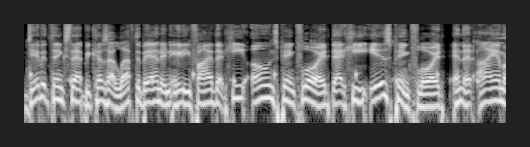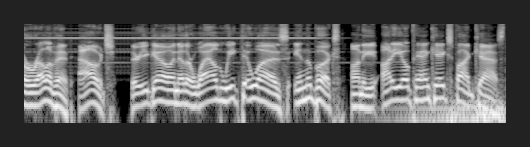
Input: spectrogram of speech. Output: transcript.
David thinks that because I left the band in 85 that he owns Pink Floyd, that he is Pink Floyd, and that I am irrelevant. Ouch. There you go, another wild week that was in the books on the Audio Pancakes podcast.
